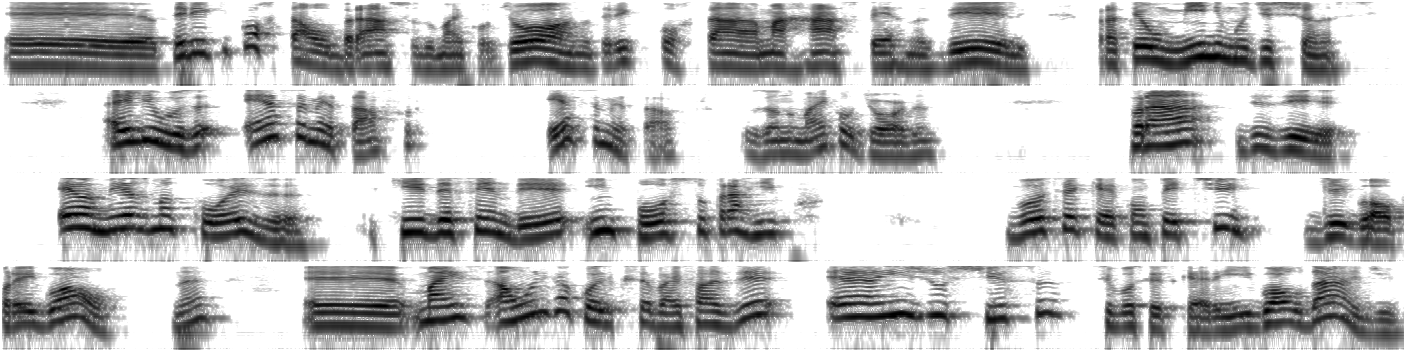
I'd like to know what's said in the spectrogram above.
é, teria que cortar o braço do Michael Jordan, teria que cortar, amarrar as pernas dele, para ter o um mínimo de chance. Aí ele usa essa metáfora, essa metáfora, usando Michael Jordan, para dizer é a mesma coisa que defender imposto para rico. Você quer competir de igual para igual, né? É, mas a única coisa que você vai fazer é a injustiça, se vocês querem igualdade,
